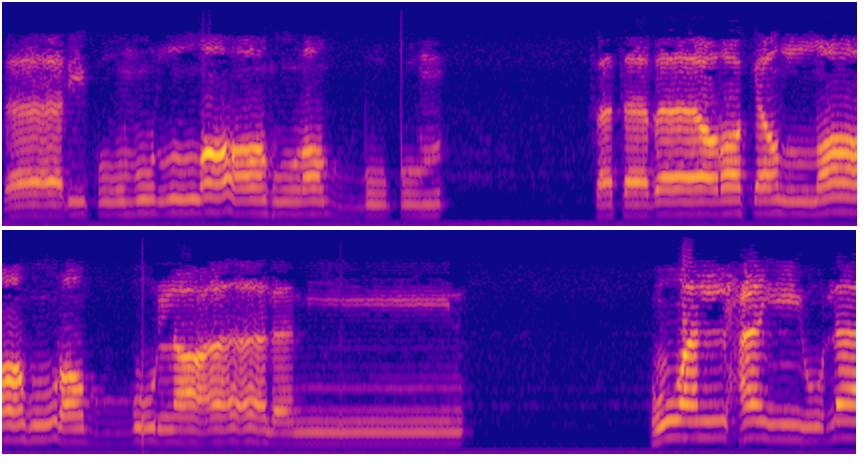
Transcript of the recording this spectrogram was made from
ذلكم الله ربكم فتبارك الله رب العالمين هو الحي لا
